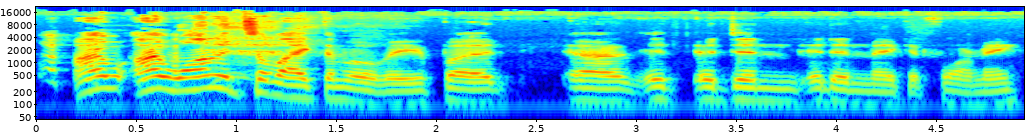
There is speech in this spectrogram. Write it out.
I I wanted to like the movie, but uh, it it didn't it didn't make it for me.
